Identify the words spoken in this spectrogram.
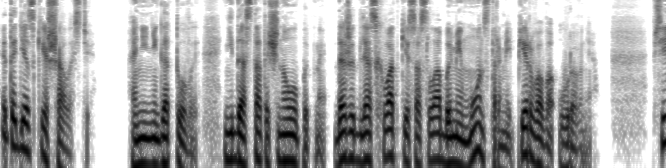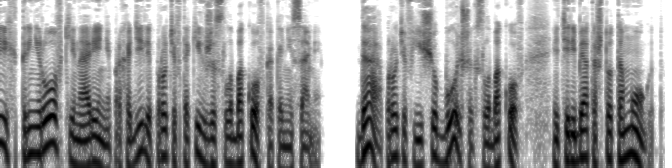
это детские шалости. Они не готовы, недостаточно опытны, даже для схватки со слабыми монстрами первого уровня. Все их тренировки на арене проходили против таких же слабаков, как они сами. Да, против еще больших слабаков. Эти ребята что-то могут.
